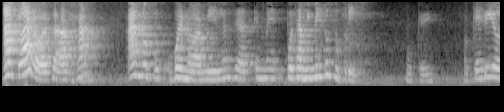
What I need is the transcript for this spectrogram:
Ah, claro, o sea, ajá. Ah, no, pues, bueno, a mí la ansiedad que me... Pues a mí me hizo sufrir, Ok. ¿ok? Sí, o,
